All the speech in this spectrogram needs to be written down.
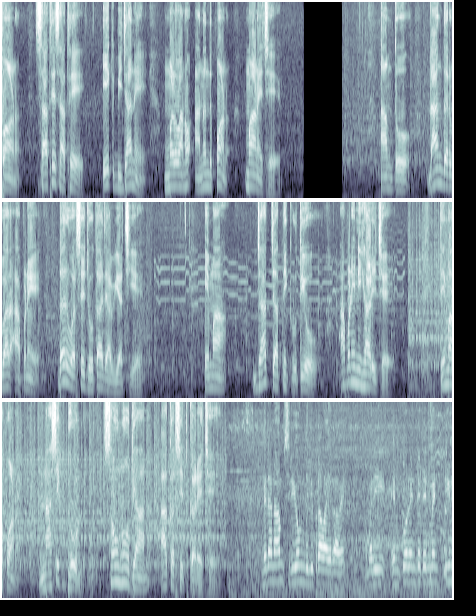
પણ સાથે સાથે એકબીજાને મળવાનો આનંદ પણ માણે છે આમ તો ડાંગ દરબાર આપણે દર વર્ષે જોતા જ આવ્યા છીએ એમાં જાત જાતની કૃતિઓ આપણે નિહાળી છે તેમાં પણ નાસિક ઢોલ સૌનું ધ્યાન આકર્ષિત કરે છે मेरा नाम श्रीओम दिलीप राव आयराव है हमारी एनकोर एंटरटेनमेंट टीम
